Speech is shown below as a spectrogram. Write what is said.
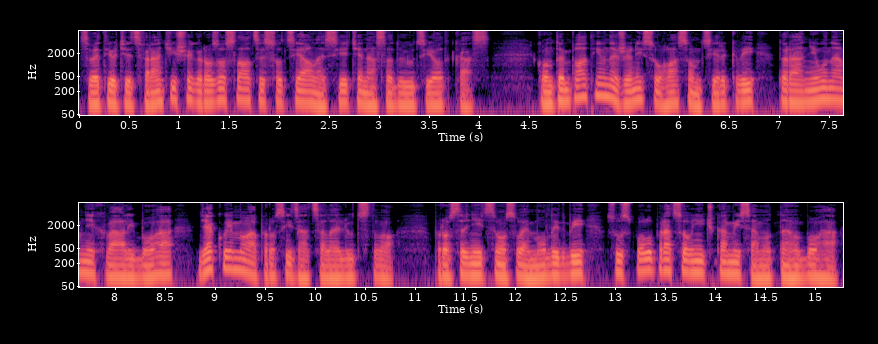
svätý otec František rozoslal cez sociálne siete nasledujúci odkaz. Kontemplatívne ženy sú hlasom cirkvy, ktorá neunávne chváli Boha, ďakuje mu a prosí za celé ľudstvo. Prostredníctvom svojej modlitby sú spolupracovníčkami samotného Boha.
